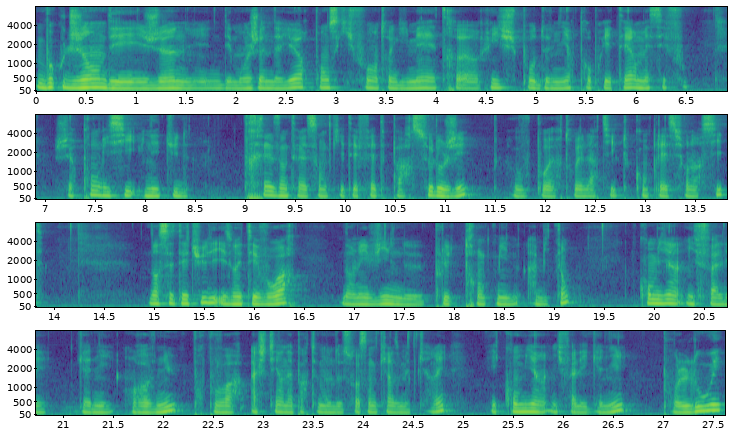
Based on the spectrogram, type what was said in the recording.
Beaucoup de gens, des jeunes et des moins jeunes d'ailleurs, pensent qu'il faut entre guillemets être euh, riche pour devenir propriétaire, mais c'est faux. Je vais reprendre ici une étude très intéressante qui été faite par Se Loger. Vous pourrez retrouver l'article complet sur leur site. Dans cette étude, ils ont été voir dans les villes de plus de 30 000 habitants combien il fallait gagner en revenus pour pouvoir acheter un appartement de 75 mètres carrés et combien il fallait gagner pour louer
